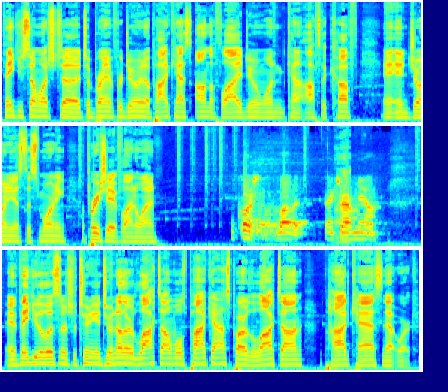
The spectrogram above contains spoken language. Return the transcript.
thank you so much to to Brennen for doing a podcast on the fly, doing one kind of off the cuff, and, and joining us this morning. Appreciate it, Flying Hawaiian, Of course, love it. Thanks for having me on. and thank you to listeners for tuning into another Locked On Wolves podcast, part of the Locked On Podcast Network.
